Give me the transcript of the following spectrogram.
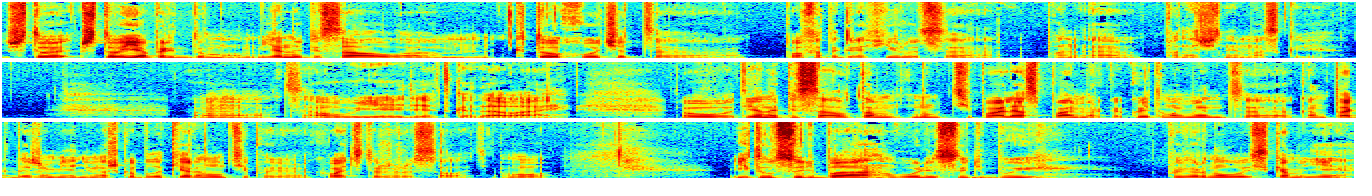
Что, что я придумал? Я написал, ам, кто хочет а, пофотографироваться по, а, по ночной Москве. Вот, ой, детка, давай. Вот, я написал там, ну, типа а-ля спамер. Какой-то момент э, контакт даже меня немножко блокировал, типа, хватит уже рассылать. Вот. И тут судьба, воля судьбы повернулась ко мне.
